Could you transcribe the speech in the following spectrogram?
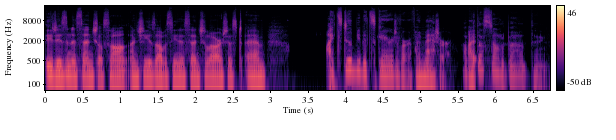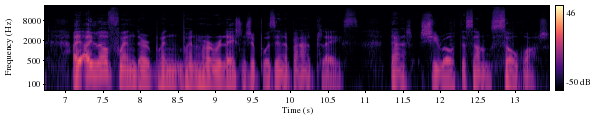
it is an essential song, and she is obviously an essential artist. Um, I'd still be a bit scared of her if I met her. But I, that's not a bad thing. I, I love when there when when her relationship was in a bad place that she wrote the song "So What."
